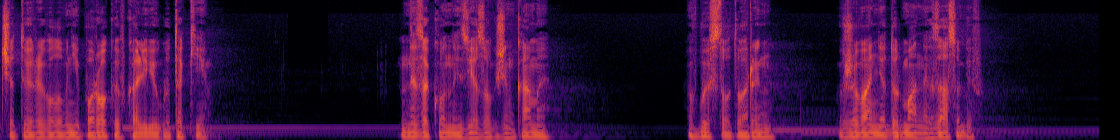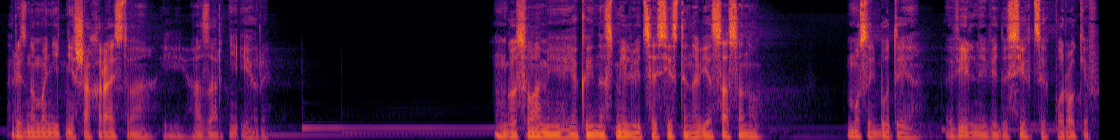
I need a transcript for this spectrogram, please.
Чотири головні пороки в Каліюгу такі: незаконний зв'язок з жінками, вбивство тварин, вживання дурманних засобів різноманітні шахрайства і азартні ігри. Госвамі, який насмілюється сісти на в'ясасану, мусить бути вільний від усіх цих пороків.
